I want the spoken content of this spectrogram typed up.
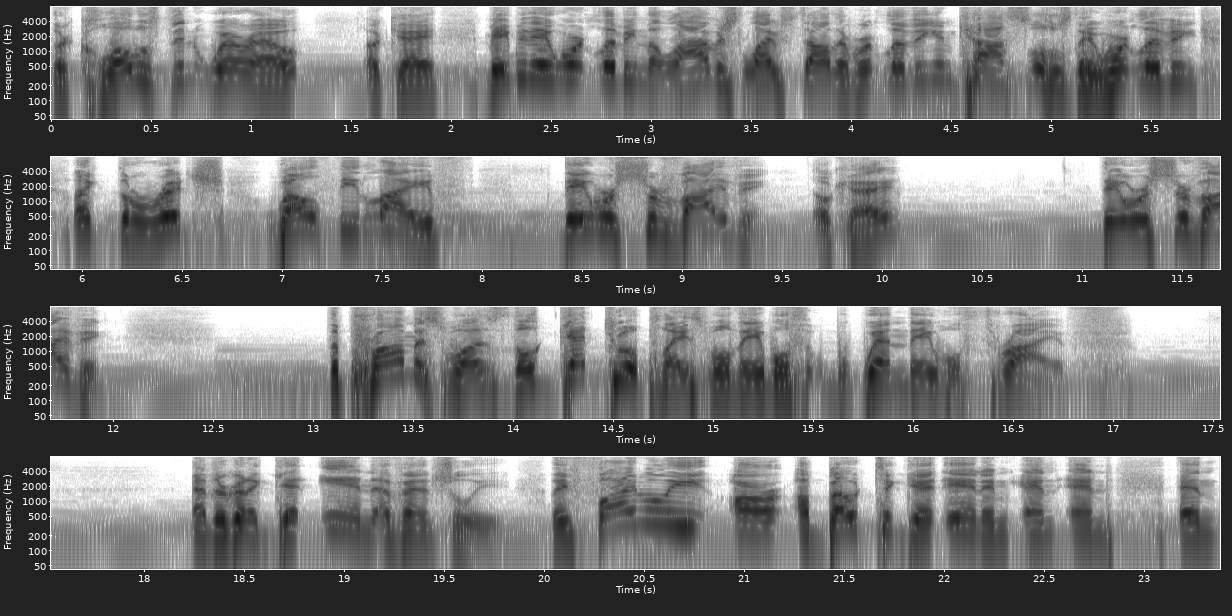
Their clothes didn't wear out. Okay, maybe they weren't living the lavish lifestyle. They weren't living in castles. They weren't living like the rich, wealthy life they were surviving, okay? They were surviving. The promise was they'll get to a place where they will when they will thrive. And they're going to get in eventually. They finally are about to get in and and and and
